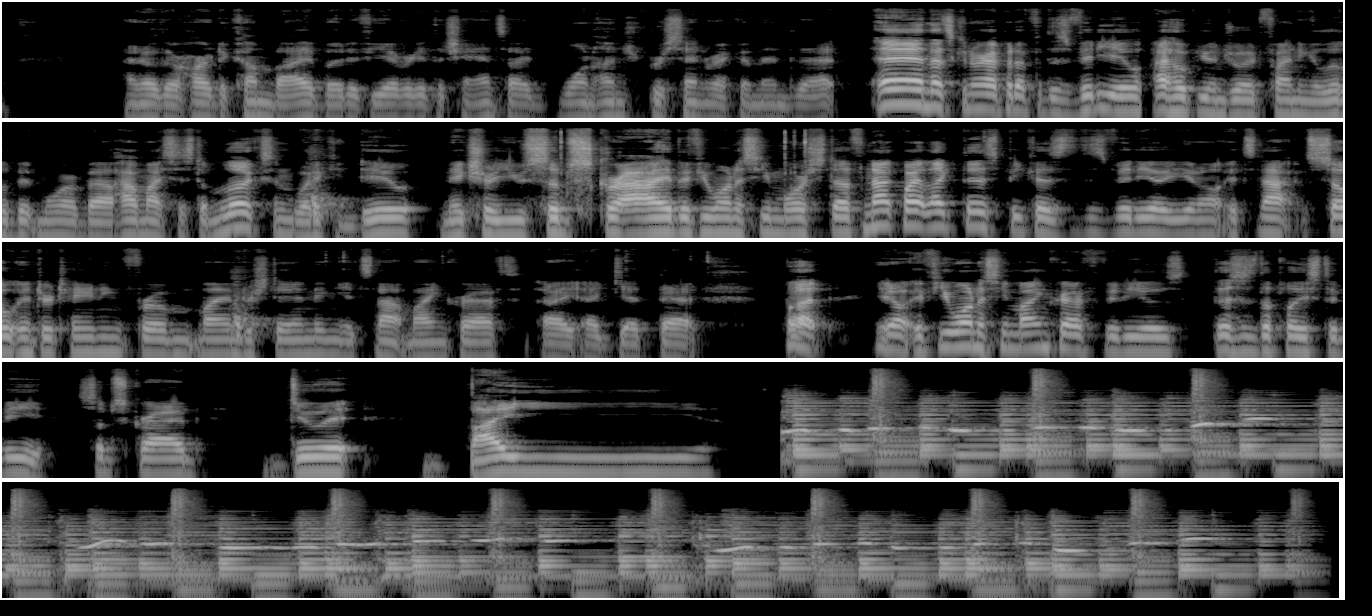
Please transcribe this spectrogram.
I know they're hard to come by, but if you ever get the chance, I'd 100% recommend that. And that's going to wrap it up for this video. I hope you enjoyed finding a little bit more about how my system looks and what it can do. Make sure you subscribe if you want to see more stuff. Not quite like this, because this video, you know, it's not so entertaining from my understanding. It's not Minecraft. I, I get that. But, you know, if you want to see Minecraft videos, this is the place to be. Subscribe. Do it. Bye.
